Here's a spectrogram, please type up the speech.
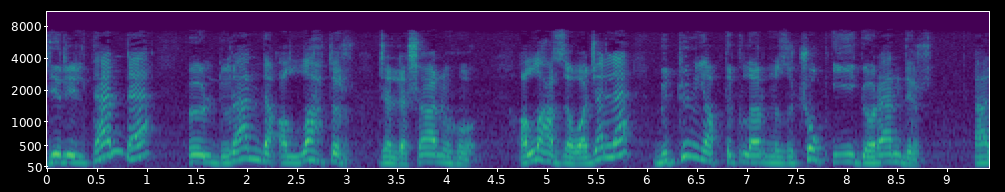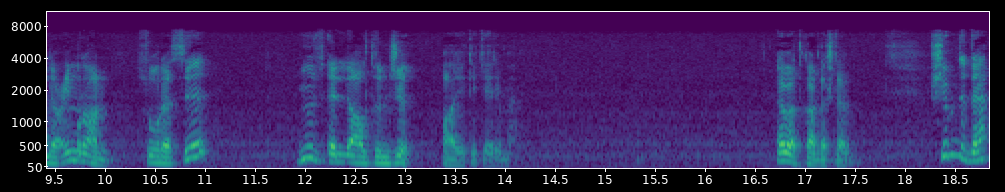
Dirilten de öldüren de Allah'tır Celle Şanuhu. Allah Azze ve Celle bütün yaptıklarınızı çok iyi görendir. Ali İmran suresi 156. ayeti kerime. Evet kardeşlerim. Şimdi de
